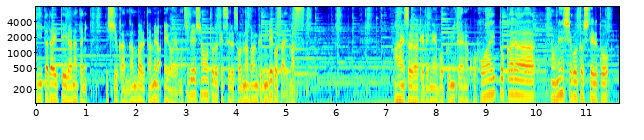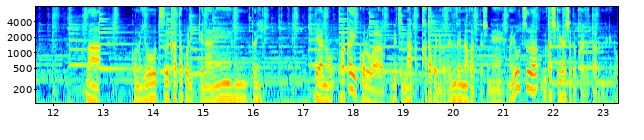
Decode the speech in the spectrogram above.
きいただいているあなたに1週間頑張るための笑顔やモチベーションをお届けするそんな番組でございます。はいそういうわけでね僕みたいなこうホワイトカラーのね仕事してるとまあこの腰痛肩こりってのはね本当にであの若い頃は別にな肩こりなんか全然なかったしね、まあ、腰痛は昔怪我したとこからずっとあるんだけど。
